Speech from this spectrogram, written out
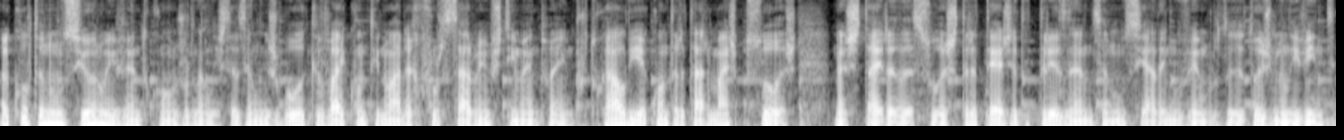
A Colt anunciou num evento com jornalistas em Lisboa que vai continuar a reforçar o investimento em Portugal e a contratar mais pessoas, na esteira da sua estratégia de 3 anos anunciada em novembro de 2020.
